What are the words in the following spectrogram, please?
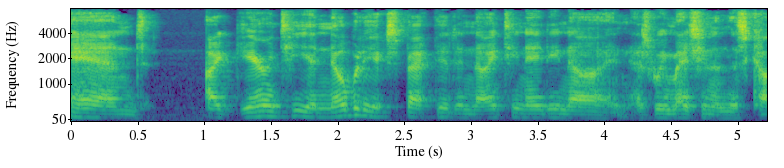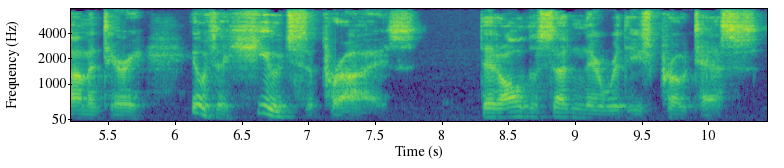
And I guarantee you, nobody expected in 1989, as we mentioned in this commentary, it was a huge surprise that all of a sudden there were these protests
